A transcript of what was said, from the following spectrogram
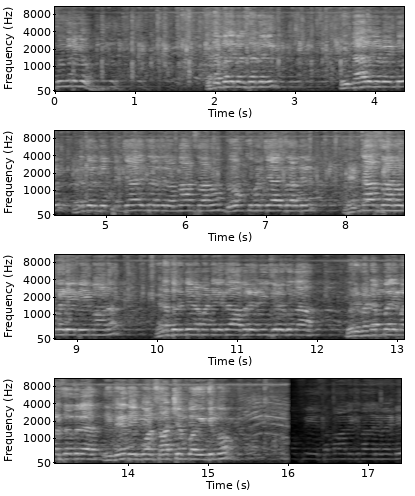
സ്വീകരിക്കും ഇടപ്പള്ളി മത്സരത്തിൽ ഈ നാടിനു വേണ്ടി ഇടതുരുത്തി പഞ്ചായത്ത് തലത്തിൽ ഒന്നാം സ്ഥാനവും ബ്ലോക്ക് പഞ്ചായത്ത് തലത്തിൽ രണ്ടാം സ്ഥാനവും നേടിയ ടീമാണ്. ഇടതുരുത്തിയുടെ മണ്ണിൽ ഇത് അവർ എണീച്ചെടുക്കുന്ന ഒരു വടംവലി മത്സരത്തിന് ഈ വേദി ഇപ്പോൾ സാക്ഷ്യം വഹിക്കുന്നു. സമ്മാനിക്കുന്നതിന് വേണ്ടി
